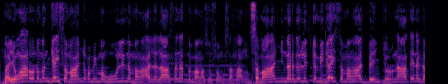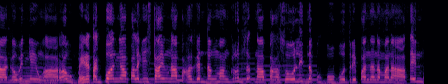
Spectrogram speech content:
Ngayong araw naman guys, samahan nyo kami manghuli ng mga alalasan at ng mga susungsahang. Samahan nyo na rin ulit kami guys sa mga adventure natin na gagawin ngayong araw. May natagpuan nga pala guys tayong napakagandang mangroves at napakasolid na pagpuputripan na naman natin.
